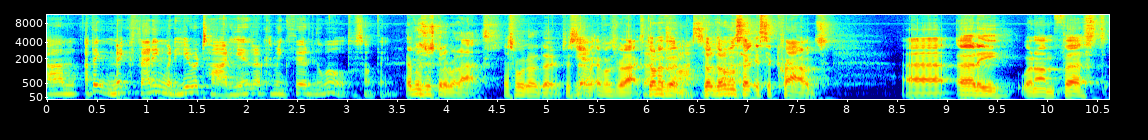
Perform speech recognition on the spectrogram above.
um, I think Mick Fanning, when he retired, he ended up coming third in the world or something. Everyone's just got to relax. That's what we've got to do. Just Yeah. everyone's relaxed. Don't Donovan, Donovan hard. said it's the crowds. Uh, early when I'm first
